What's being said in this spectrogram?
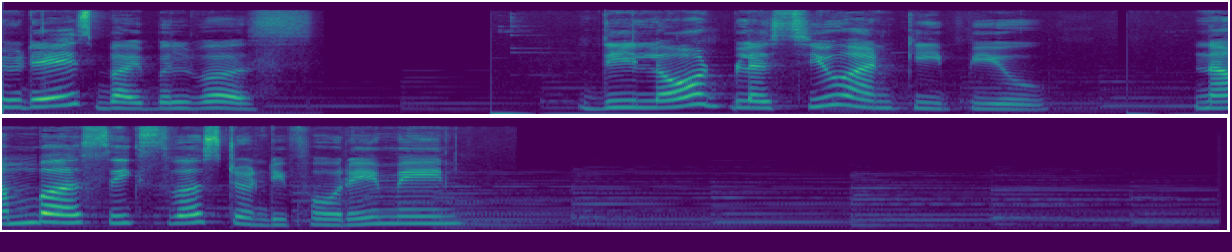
Today's Bible verse The Lord bless you and keep you. Number 6 verse 24 Amen.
